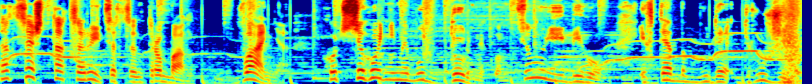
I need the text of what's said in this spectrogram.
Та це ж та цариця Центробанк, Ваня. Хоч сьогодні не будь дурником, цілуй її бігом, і в тебе буде дружина,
